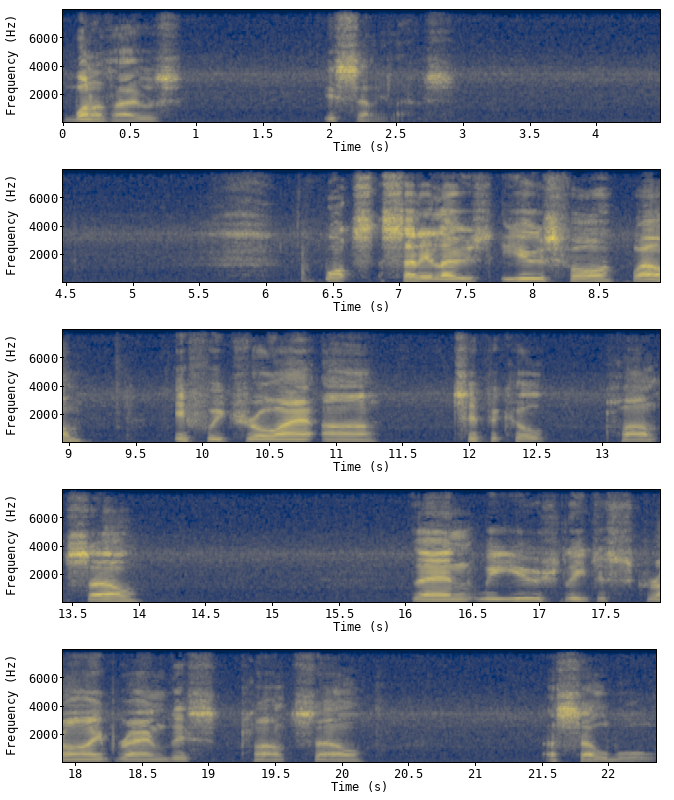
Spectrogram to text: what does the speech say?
one of those is cellulose. What's cellulose used for? Well, if we draw out our typical plant cell, then we usually describe around this plant cell a cell wall.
